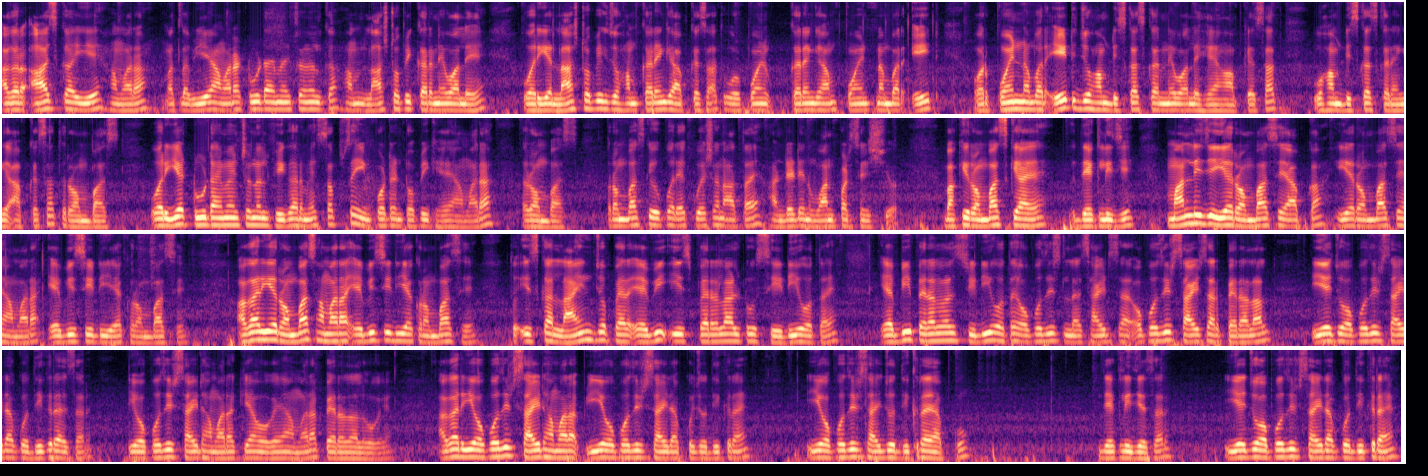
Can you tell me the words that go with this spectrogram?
अगर आज का ये हमारा मतलब ये हमारा टू डायमेंशनल का हम लास्ट टॉपिक करने वाले हैं, और ये लास्ट टॉपिक जो हम करेंगे आपके साथ, वो पॉइंट करेंगे हम पॉइंट नंबर एट और पॉइंट नंबर एट जो हम डिस्कस करने वाले हैं आपके साथ, वो हम डिस्कस करेंगे आपके साथ रोमबास और ये टू डायमेंशनल फिगर में सबसे इम्पोर्टेंट टॉपिक है हमारा रोम्बास रोम्बास के ऊपर एक क्वेश्चन आता है hundred and one percent sure बाकी रोम्बास क्या है, देख लीजिए। मान लीजिए ये रोम्बास है आपका, ये रोम्बास है हमारा ए बी सी डी एक रोम्बास है। अगर ये रोम्बास हमारा ए बी सी डी एक रोम्बास है तो इसका लाइन जो A B is parallel to C D होता है। A B parallel C D होता है opposite side opposite sides are parallel ये जो अपोजिट साइड आपको दिख रहा है सर ये अपोजिट साइड हमारा क्या हो गया, हमारा पैरेलल हो गया। अगर ये अपोजिट साइड हमारा, ये अपोजिट साइड आपको जो दिख रहा है ये अपोजिट साइड जो दिख रहा है आपको, देख लीजिए सर, ये जो अपोजिट साइड आपको दिख रहा है,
